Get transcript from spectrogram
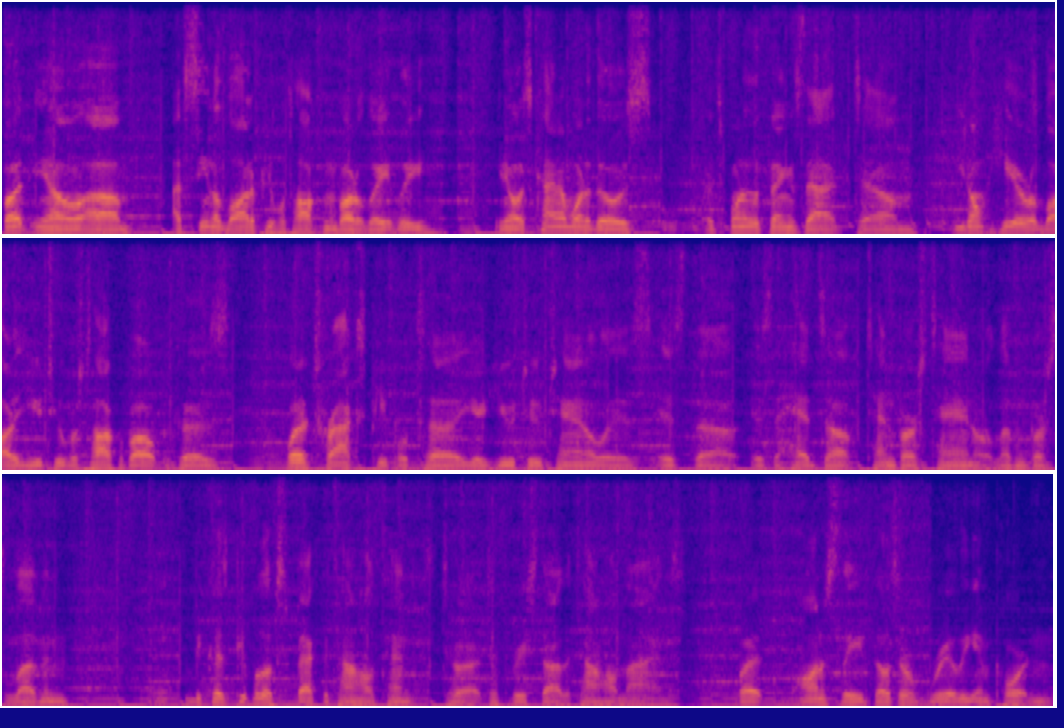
But, you know, um, I've seen a lot of people talking about it lately. You know, it's kind of one of those, it's one of the things that um, you don't hear a lot of YouTubers talk about because what attracts people to your YouTube channel is is the is the heads up 10 verse 10 or 11 verse 11 because people expect the Town Hall 10 to, to 3 star the Town Hall 9s but honestly those are really important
